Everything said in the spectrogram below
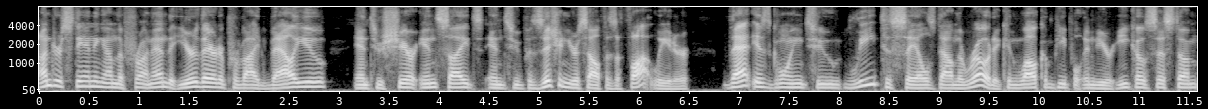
understanding on the front end that you're there to provide value and to share insights and to position yourself as a thought leader, that is going to lead to sales down the road. It can welcome people into your ecosystem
